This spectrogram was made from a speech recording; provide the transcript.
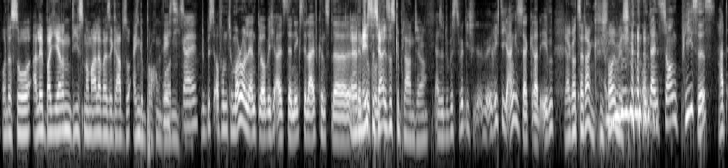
und dass so alle Barrieren, die es normalerweise gab, so eingebrochen wurden. Richtig geil. Du bist auch vom Tomorrowland, glaube ich, als der nächste Live-Künstler. Äh, nächstes Zukunft. Jahr ist es geplant, ja. Also du bist wirklich äh, richtig angesagt gerade eben. Ja, Gott sei Dank. Ich freue mich. Und dein Song Pieces hat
